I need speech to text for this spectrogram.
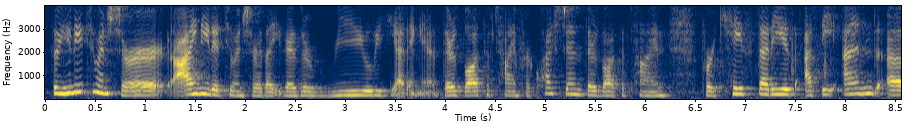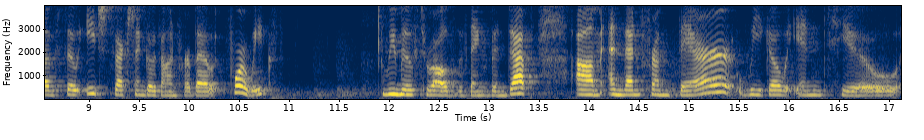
So you need to ensure, I needed to ensure that you guys are really getting it. There's lots of time for questions, there's lots of time for case studies. At the end of, so each section goes on for about four weeks we move through all of the things in depth. Um, and then from there, we go into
